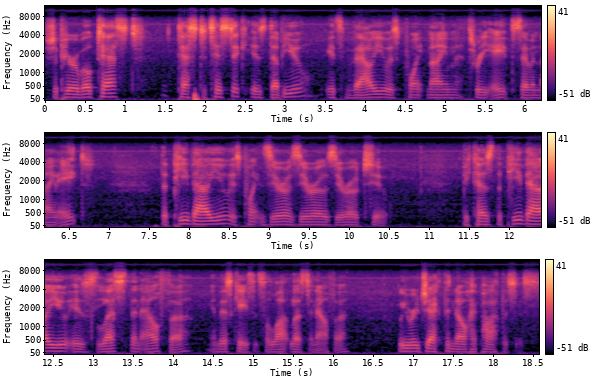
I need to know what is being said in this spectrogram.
Shapiro-Wilk test, test statistic is W. Its value is 0.938798. The p-value is 0.0002. Because the p-value is less than alpha, in this case it's a lot less than alpha, we reject the null hypothesis.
